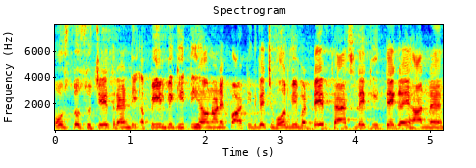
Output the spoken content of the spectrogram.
ਉਸ ਤੋਂ ਸੁਚੇਤ ਰਹਿਣ ਦੀ ਅਪੀਲ ਵੀ ਕੀਤੀ ਹੈ। ਉਹਨਾਂ ਨੇ ਪਾਰਟੀ ਦੇ ਵਿੱਚ ਹੋਰ ਵੀ ਵੱਡੇ ਫੈਸਲੇ ਕੀਤੇ ਗਏ ਹਨ।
